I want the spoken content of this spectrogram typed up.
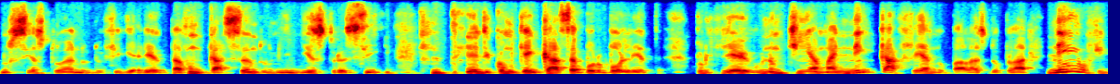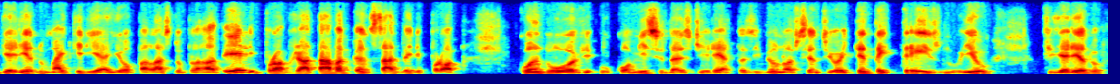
No sexto ano do Figueiredo, estavam caçando o ministro assim, entende? Como quem caça borboleta, porque não tinha mais nem café no Palácio do Planalto, nem o Figueiredo mais queria ir ao Palácio do Planalto, ele próprio já estava cansado dele próprio quando houve o comício das diretas em 1983 no Rio, Figueiredo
